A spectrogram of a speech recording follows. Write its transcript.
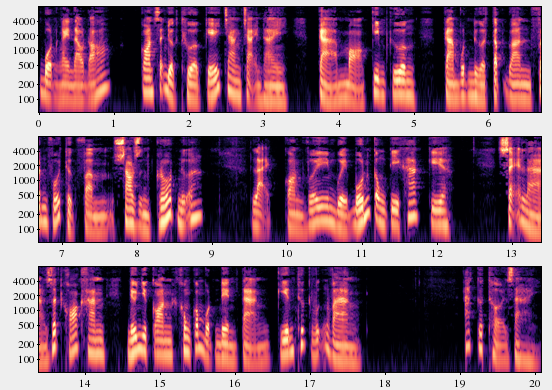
Một ngày nào đó, con sẽ được thừa kế trang trại này, cả mỏ kim cương, cả một nửa tập đoàn phân phối thực phẩm Southern Cross nữa. Lại còn với 14 công ty khác kia. Sẽ là rất khó khăn nếu như con không có một nền tảng kiến thức vững vàng. Ác cứ thở dài.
